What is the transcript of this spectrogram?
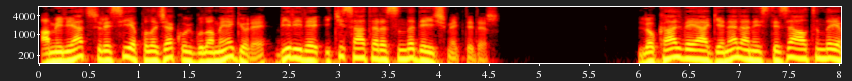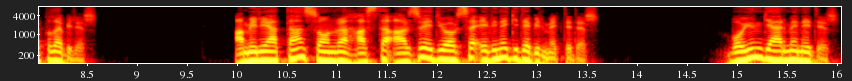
Ameliyat süresi yapılacak uygulamaya göre 1 ile 2 saat arasında değişmektedir. Lokal veya genel anestezi altında yapılabilir. Ameliyattan sonra hasta arzu ediyorsa evine gidebilmektedir. Boyun germe nedir?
